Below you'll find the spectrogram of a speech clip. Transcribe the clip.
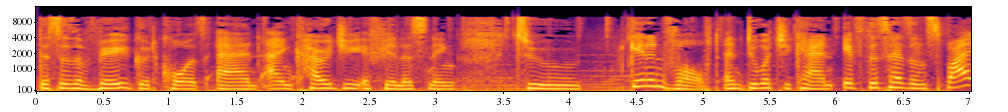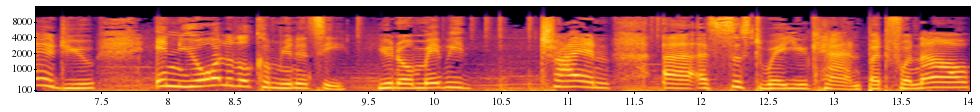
this is a very good cause. And I encourage you, if you're listening, to get involved and do what you can. If this has inspired you in your little community, you know, maybe try and uh, assist where you can. But for now,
